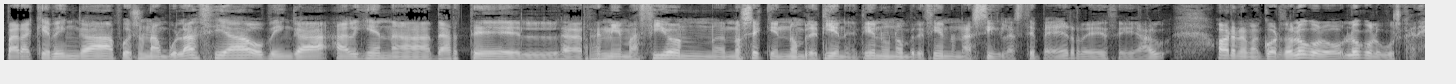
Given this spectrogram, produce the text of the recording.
para que venga pues una ambulancia o venga alguien a darte la reanimación, no sé qué nombre tiene, tiene un nombre, tiene unas siglas, CPR, C, algo, ahora no me acuerdo, luego, luego lo buscaré.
